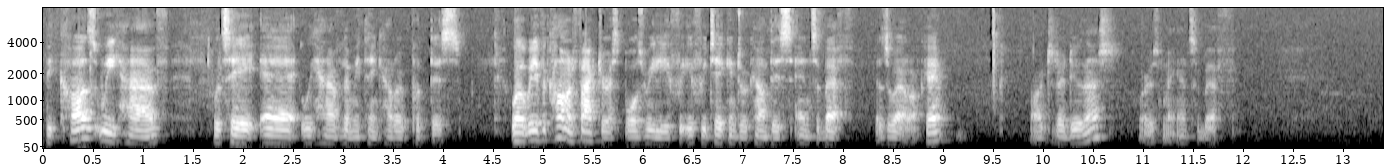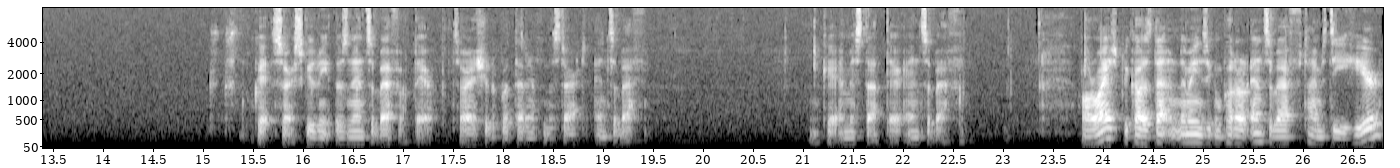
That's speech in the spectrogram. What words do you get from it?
because we have we'll say uh, we have, let me think, how do I put this? Well, we have a common factor, I suppose, really, if we, if we take into account this n sub f as well, okay? Or did I do that? Where's my n sub f? Okay, sorry, excuse me, there's an n sub f up there. Sorry, I should have put that in from the start, n sub f. Okay, I missed that there, n sub f. Alright, because that, that means you can put out n sub f times d here,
